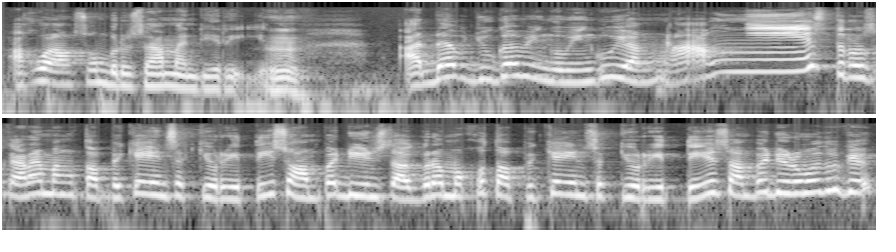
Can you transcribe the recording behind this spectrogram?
aku langsung berusaha mandiri gitu. Ada juga minggu-minggu yang nangis terus karena emang topiknya insecurity sampai di Instagram aku topiknya insecurity sampai di rumah tuh kayak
